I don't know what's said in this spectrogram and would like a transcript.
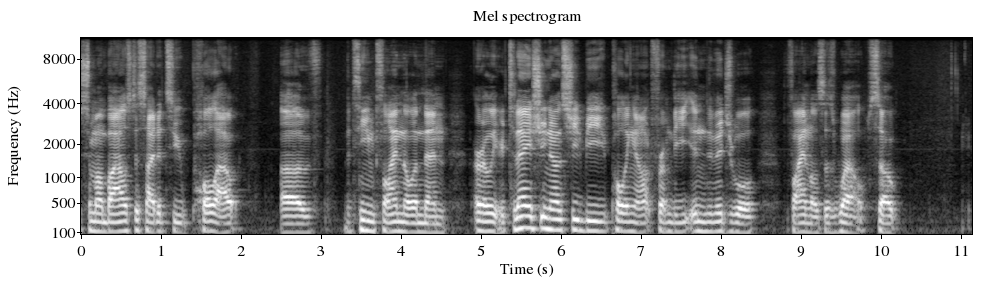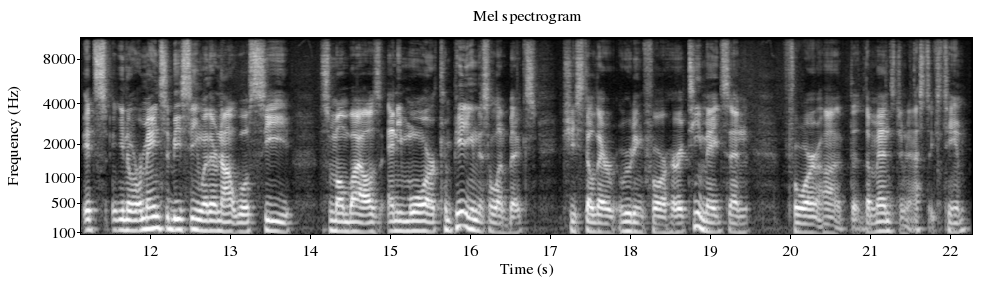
Simone Biles decided to pull out of the team final and then earlier today, she announced she'd be pulling out from the individual finals as well. So it's you know remains to be seen whether or not we'll see Simone Biles anymore competing in this Olympics. She's still there rooting for her teammates and for uh, the, the men's gymnastics team.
